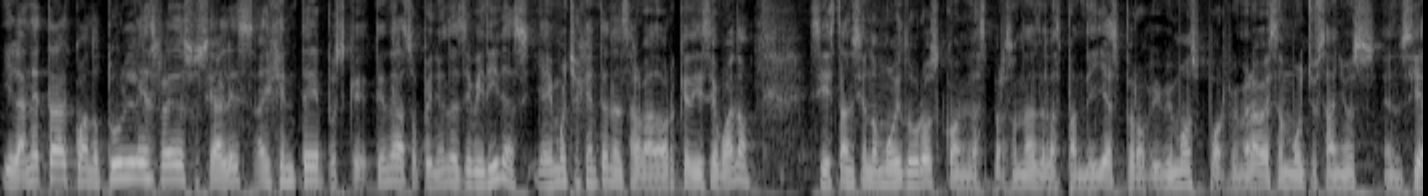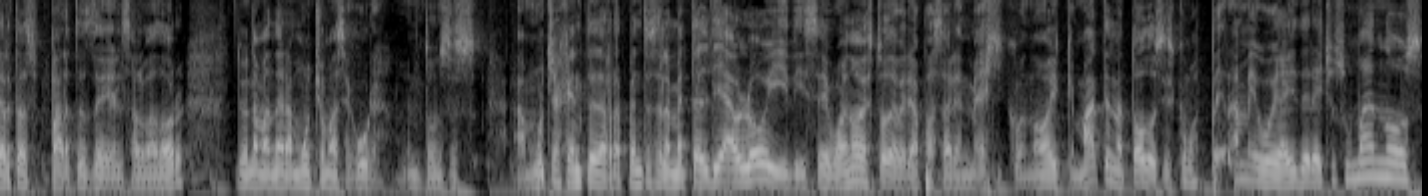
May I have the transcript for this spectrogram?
Y la neta, cuando tú lees redes sociales, hay gente pues que tiene las opiniones divididas. Y hay mucha gente en El Salvador que dice, bueno, sí están siendo muy duros con las personas de las pandillas, pero vivimos por primera vez en muchos años en ciertas partes de El Salvador de una manera mucho más segura. Entonces, a mucha gente de repente se le mete el diablo y dice, bueno, esto debería pasar en México, ¿no? Y que maten a todos. Y es como, espérame, güey, hay derechos humanos.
